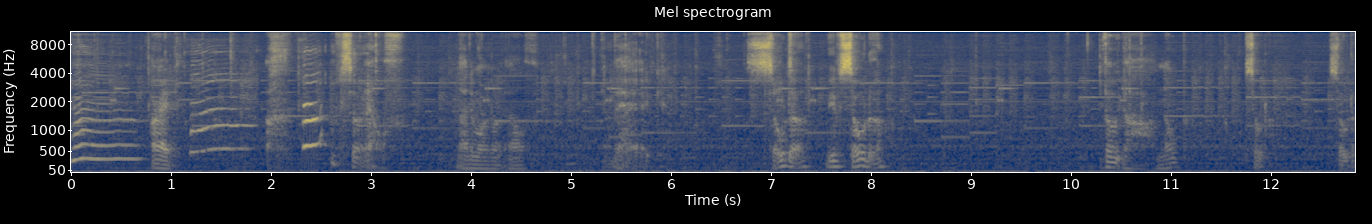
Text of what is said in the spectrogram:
you. Sorry. Elf. Not anymore about elf. Bag. Soda. We have soda. Though. Oh, nope. Soda. Soda.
